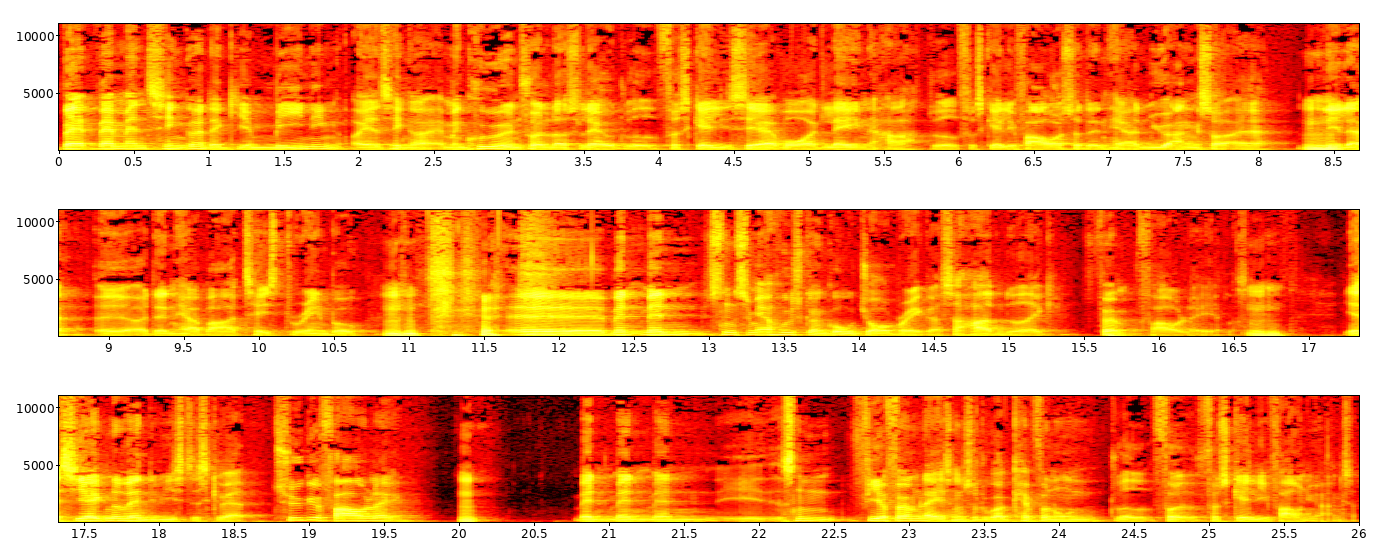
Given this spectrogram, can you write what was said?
hvad, hvad man tænker, der giver mening, og jeg tænker, at man kunne jo eventuelt også lave, du ved, forskellige serier, hvor at lagene har, du ved, forskellige farver, så den her nuancer af mm-hmm. lilla, øh, og den her bare taste rainbow. Mm-hmm. øh, men, men sådan som jeg husker en god jawbreaker, så har den, ved ikke, fem farvelag eller sådan. Mm-hmm. Jeg siger ikke nødvendigvis, det skal være tykke farvelag, Mm. men, men, men øh, sådan 4-5 lag, sådan, så du godt kan få nogle, du ved, for, forskellige farvenuancer.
